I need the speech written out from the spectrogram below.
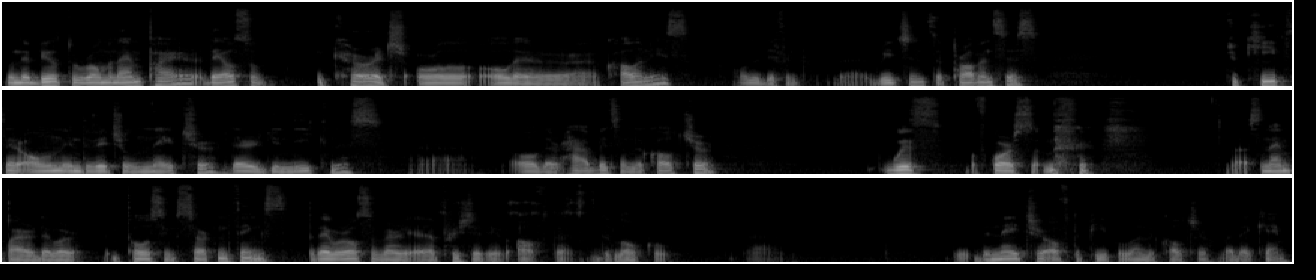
when they built the Roman Empire, they also encouraged all all their uh, colonies, all the different uh, regions, the provinces, to keep their own individual nature, their uniqueness, uh, all their habits and the culture, with, of course, as an empire, they were imposing certain things, but they were also very appreciative of the, the local, uh, the, the, nature of the people and the culture where they came.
